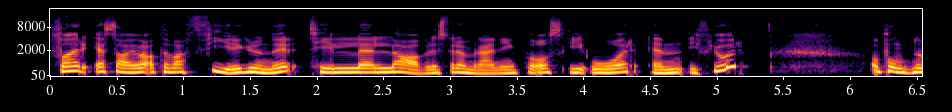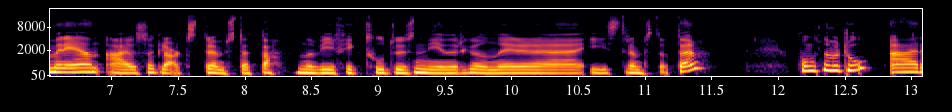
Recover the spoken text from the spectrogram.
For jeg sa jo at det var fire grunner til lavere strømregning på oss i år enn i fjor. Og punkt nummer én er jo så klart strømstøtta, når vi fikk 2900 kroner eh, i strømstøtte. Punkt nummer to er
